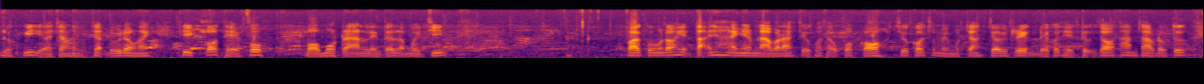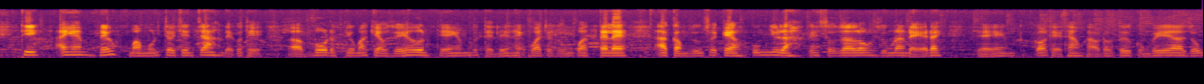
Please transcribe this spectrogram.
được ghi ở trong trận đối đầu này thì có thể vô bỏ một ra ăn lên tới là 19 và cùng đó hiện tại nhá, anh em nào mà đang chưa có thẻ Poco chưa có cho mình một trang chơi riêng để có thể tự do tham gia vào đầu tư thì anh em nếu mà muốn chơi trên trang để có thể uh, vô được nhiều mã kèo dễ hơn thì anh em có thể liên hệ qua cho Dũng qua tele a cộng Dũng soi kèo cũng như là cái số Zalo Dũng đang để ở đây để em có thể tham khảo đầu tư cùng với uh, Dũng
